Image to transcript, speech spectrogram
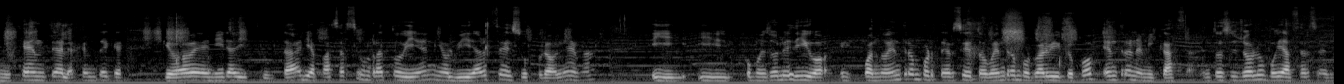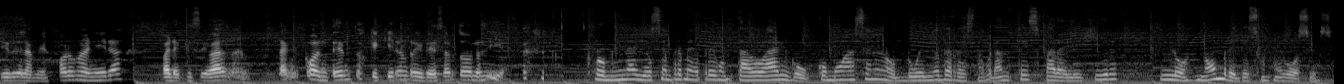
mi gente, a la gente que, va a venir a disfrutar y a pasarse un rato bien y olvidarse de sus problemas y, como yo les digo, eh, cuando entran por Terceto o entran por Barbecue Pop, entran a mi casa. Entonces yo los voy a hacer sentir de la mejor manera para que se vayan tan contentos que quieran regresar todos los días. Romina, yo siempre me he preguntado algo, ¿cómo hacen los dueños de restaurantes para elegir los nombres de sus negocios?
